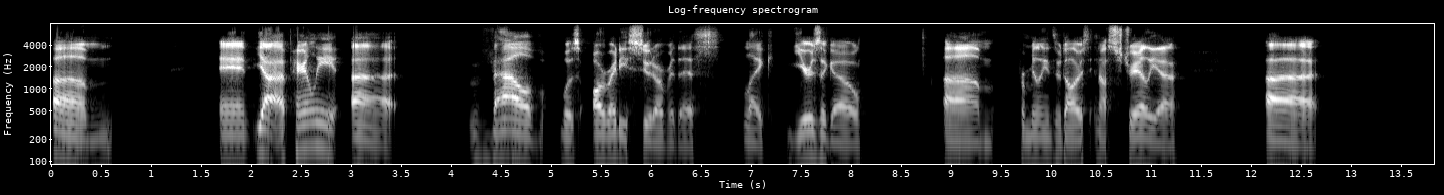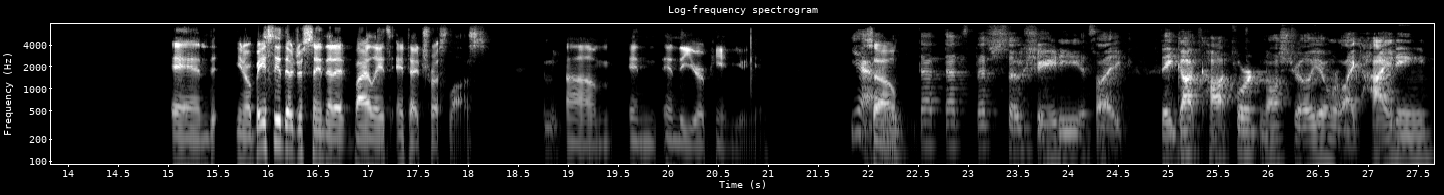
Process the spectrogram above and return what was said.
Um, and yeah, apparently, uh, Valve was already sued over this like years ago, um, for millions of dollars in Australia. Uh, and you know, basically, they're just saying that it violates antitrust laws, I mean- um, in in the European Union. Yeah, So- I mean, that that's that's so shady. It's like they got caught for it in Australia and were like hiding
